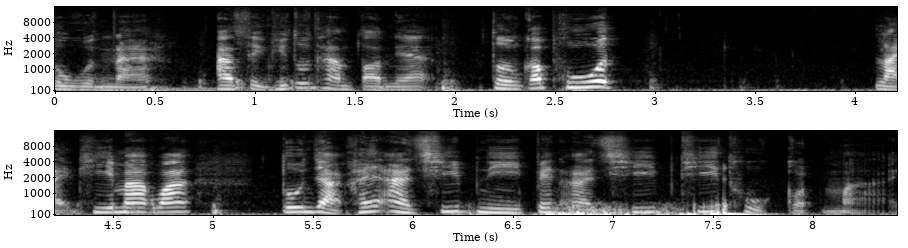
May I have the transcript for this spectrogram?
ตูนนะอันสิ่งที่ตูนทำตอนเนี้ยตูนก็พูด หลายที่มากว่า ตูนอยากให้อาชีพนี้เป็นอาชีพที่ถูกกฎหมาย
